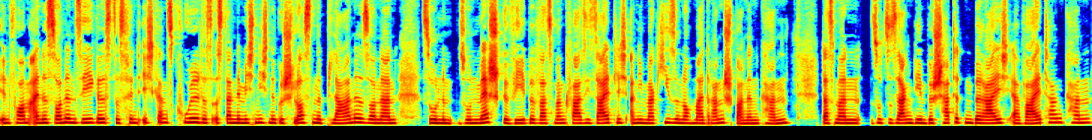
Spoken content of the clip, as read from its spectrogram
in Form eines Sonnensegels. Das finde ich ganz cool. Das ist dann nämlich nicht eine geschlossene Plane, sondern so, eine, so ein Meshgewebe, was man quasi seitlich an die Markise nochmal dran spannen kann, dass man sozusagen den beschatteten Bereich erweitern kann.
